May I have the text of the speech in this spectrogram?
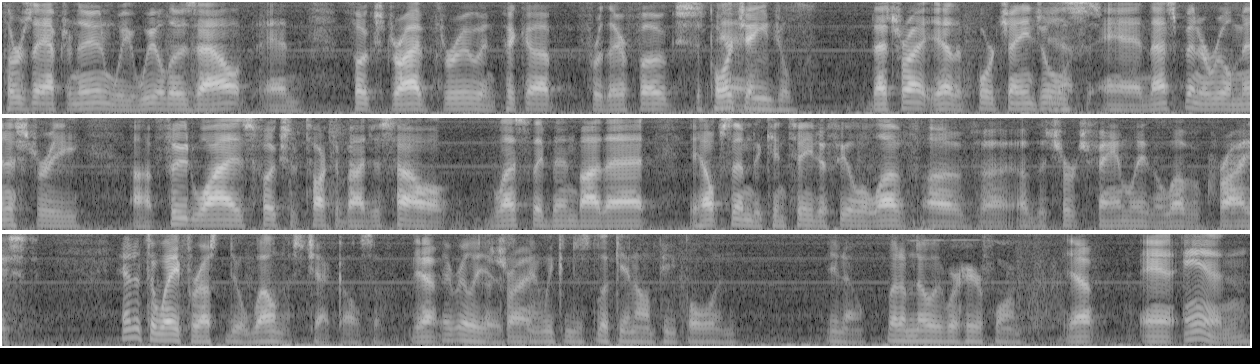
Thursday afternoon, we wheel those out, and folks drive through and pick up for their folks. The porch and, angels. That's right. Yeah, the Porch Angels, Yes. and that's been a real ministry. Uh, food wise, folks have talked about just how blessed they've been by that. It helps them to continue to feel the love of, uh, of the church family, the love of Christ. And it's a way for us to do a wellness check also. Yeah, It really is. right. And we can just look in on people and, you know, let them know that we're here for them. Yep. And, and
